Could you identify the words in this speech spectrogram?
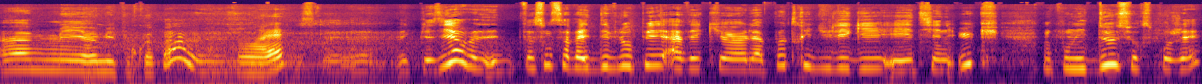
Euh, mais, euh, mais pourquoi pas euh, Ouais. Avec plaisir. De toute façon, ça va être développé avec la poterie du Légué et Étienne Huc. Donc on est deux sur ce projet.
